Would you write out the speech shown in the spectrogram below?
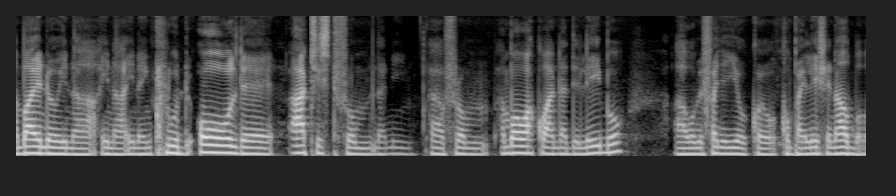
ambayo ndo ina, ina, ina include all the artist from nani uh, from ambao wako under the label uh, wamefanya hiyo compilation album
